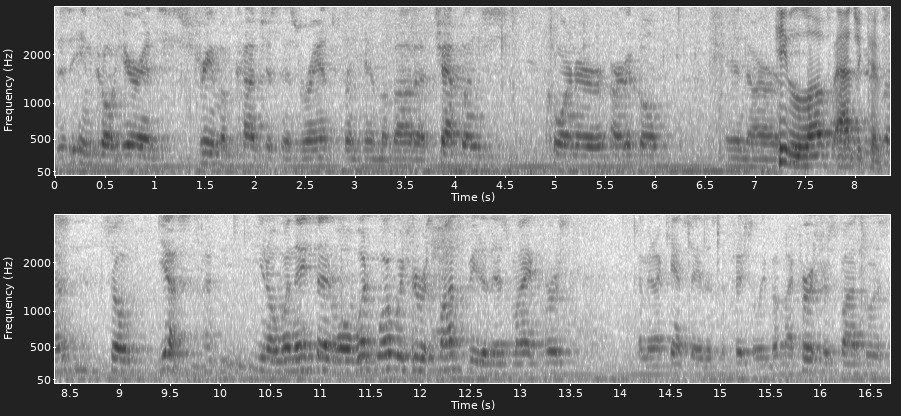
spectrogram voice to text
this incoherent stream of consciousness rant from him about a chaplain's corner article in our. He loves adjectives. So yes, you know when they said, "Well, what what would your response be to this?" My first I mean, I can't say this officially, but my first response was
